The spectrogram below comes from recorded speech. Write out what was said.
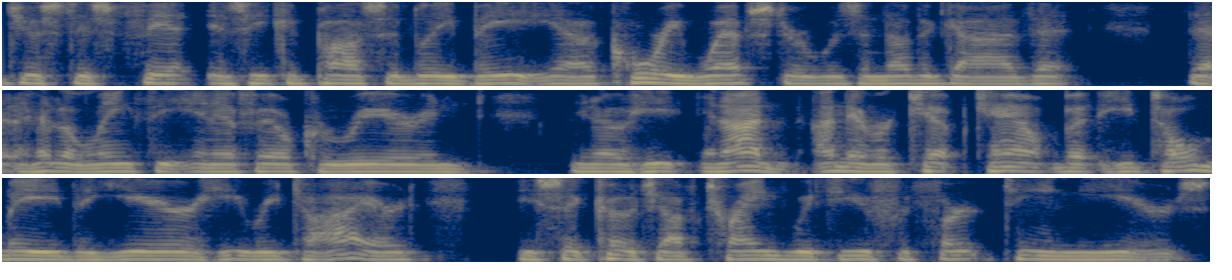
just as fit as he could possibly be. Uh, Corey Webster was another guy that that had a lengthy NFL career, and you know he and I I never kept count, but he told me the year he retired, he said, "Coach, I've trained with you for 13 years."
